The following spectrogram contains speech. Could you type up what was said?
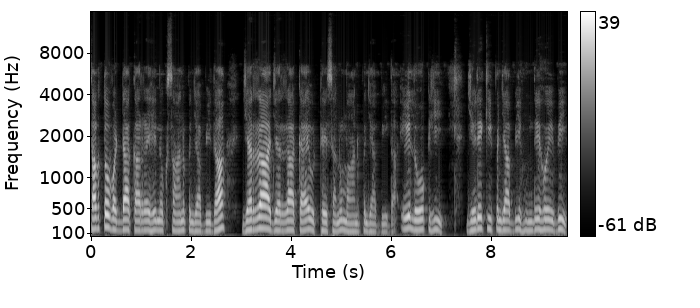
ਸਭ ਤੋਂ ਵੱਡਾ ਕਰ ਰਹੇ ਨੁਕਸਾਨ ਪੰਜਾਬੀ ਦਾ, ਜਰਰਾ ਜਰਰਾ ਕਹਿ ਉੱਠੇ ਸਾਨੂੰ ਮਾਨ ਪੰਜਾਬੀ ਦਾ। ਇਹ ਲੋਕ ਹੀ ਜਿਹੜੇ ਕਿ ਪੰਜਾਬੀ ਹੁੰਦੇ ਹੋਏ ਵੀ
